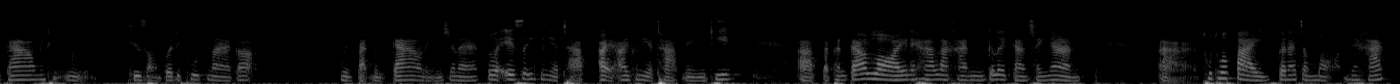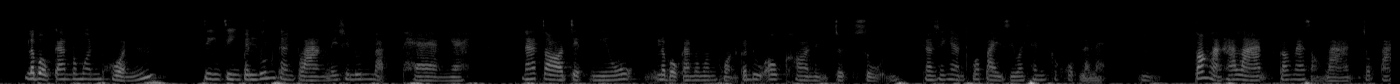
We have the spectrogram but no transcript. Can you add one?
8,900 ไม่ถึงหมื่น คือ 2 ตัวที่พูดมาก็หมื่นแปดหมื่นเก้าอะไรอย่างนี้ใช่ไหมตัว Acer Iconia Tab ไอ Iconia Tab เนี่ยอยู่ที่ 8,900 นะคะ ราคานี้ก็เลยการใช้งานทั่วๆไปก็น่าจะเหมาะนะคะ ระบบการประมวลผลจริง ๆ เป็นรุ่นกลางๆ ไม่ใช่รุ่นแบบแพงไงหน้าจอ 7 นิ้ว ระบบการประมวลผลก็ดู Dual Core 1.0 การใช้งานทั่วไปสิว่าแค่นี้ก็ครบแล้วแหละกล้องหลัง 5 ล้าน กล้องหน้า 2 ล้าน จบปะ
